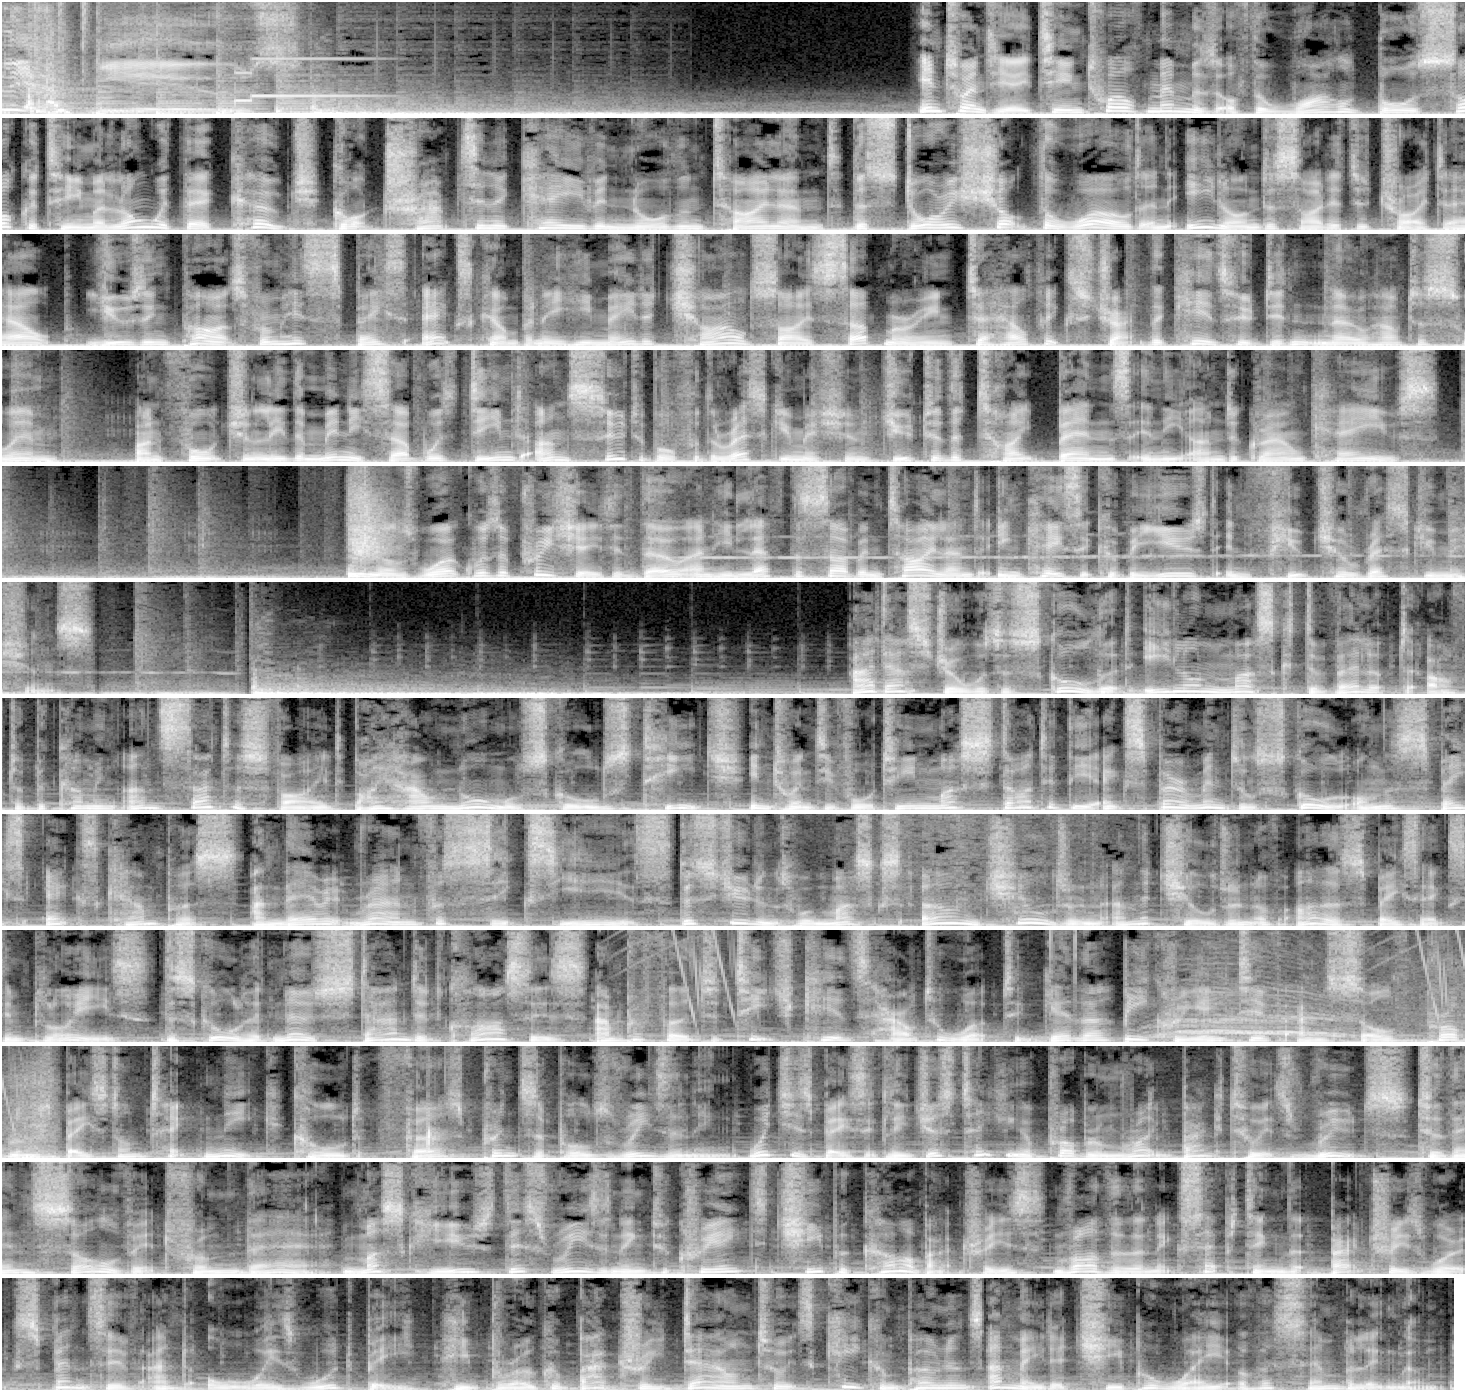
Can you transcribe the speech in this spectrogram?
brilliant news! In 2018, 12 members of the Wild Boars soccer team, along with their coach, got trapped in a cave in northern Thailand. The story shocked the world, and Elon decided to try to help. Using parts from his SpaceX company, he made a child sized submarine to help extract the kids who didn't know how to swim. Unfortunately, the mini sub was deemed unsuitable for the rescue mission due to the tight bends in the underground caves. Elon's work was appreciated though, and he left the sub in Thailand in case it could be used in future rescue missions. Ad Astra was a school that Elon Musk developed after becoming unsatisfied by how normal schools teach. In 2014, Musk started the experimental school on the SpaceX campus, and there it ran for six years. The students were Musk's own children and the children of other SpaceX employees. The school had no standard classes and preferred to teach kids how to work together, be creative, and solve problems based on technique called first principles reasoning, which is basically just taking a problem right back to its roots to then solve it from there. Musk used this reasoning to create cheaper car batteries rather than accepting that batteries were expensive and always would be. He broke a battery down to its key components and made a cheaper way of assembling them.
